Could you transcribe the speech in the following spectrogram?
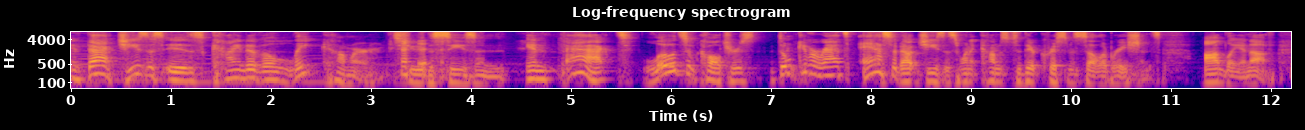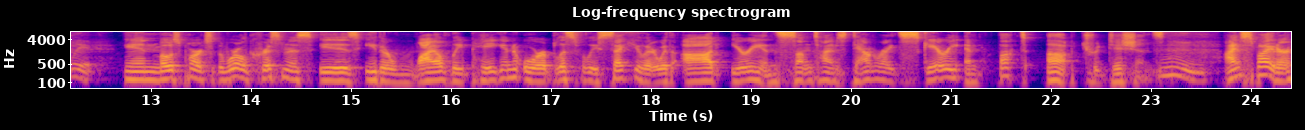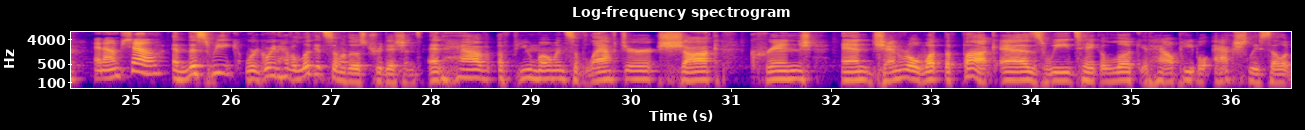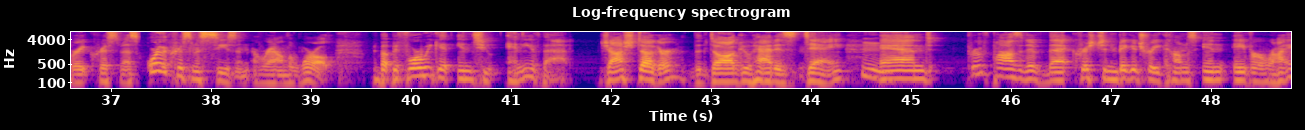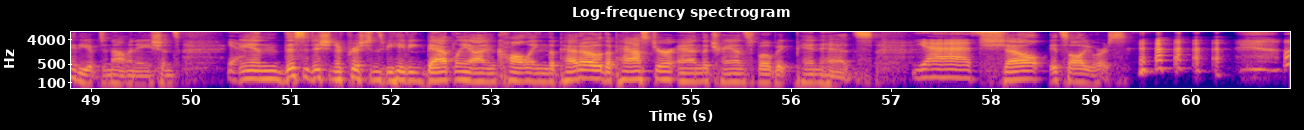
In fact, Jesus is kind of a latecomer to the season. In fact, loads of cultures don't give a rat's ass about Jesus when it comes to their Christmas celebrations, oddly enough. Weird. In most parts of the world, Christmas is either wildly pagan or blissfully secular with odd, eerie, and sometimes downright scary and fucked up traditions. Hmm. I'm Spider, And I'm Shell. and this week we're going to have a look at some of those traditions and have a few moments of laughter, shock, cringe, and general what the fuck as we take a look at how people actually celebrate Christmas or the Christmas season around the world. But before we get into any of that, Josh Duggar, the dog who had his day, hmm. and proof positive that Christian bigotry comes in a variety of denominations. Yeah. In this edition of Christians Behaving Badly, I'm calling the pedo, the pastor, and the transphobic pinheads. Yes. Shell, it's all yours.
